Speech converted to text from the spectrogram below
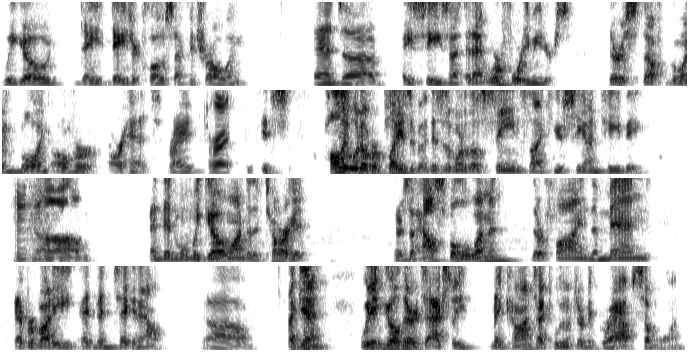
we go da- danger close. I'm controlling, and uh, ACs, and, and we're 40 meters. There is stuff going blowing over our heads, right? Right. It's Hollywood overplays it, but this is one of those scenes like you see on TV. Mm-hmm. Um, and then when we go onto the target, there's a house full of women. They're fine. The men, everybody had been taken out. Um, again, we didn't go there to actually make contact. We went there to grab someone.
